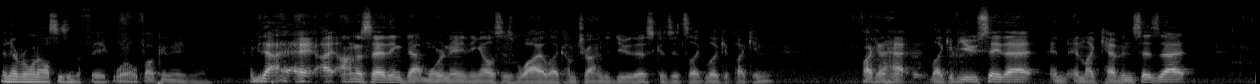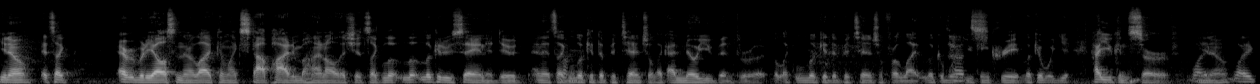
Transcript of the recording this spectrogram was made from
and everyone else is in the fake world Fucking a, bro. I mean, that, I, I honestly, I think that more than anything else is why, like, I'm trying to do this because it's like, look, if I can, if I can have, like, if you say that and and like Kevin says that, you know, it's like everybody else in their life can like stop hiding behind all this shit. It's like, look, look, look at who's saying it, dude. And it's like, look at the potential. Like, I know you've been through it, but like, look at the potential for light. Look at what That's- you can create. Look at what you, how you can serve. like, you know, like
